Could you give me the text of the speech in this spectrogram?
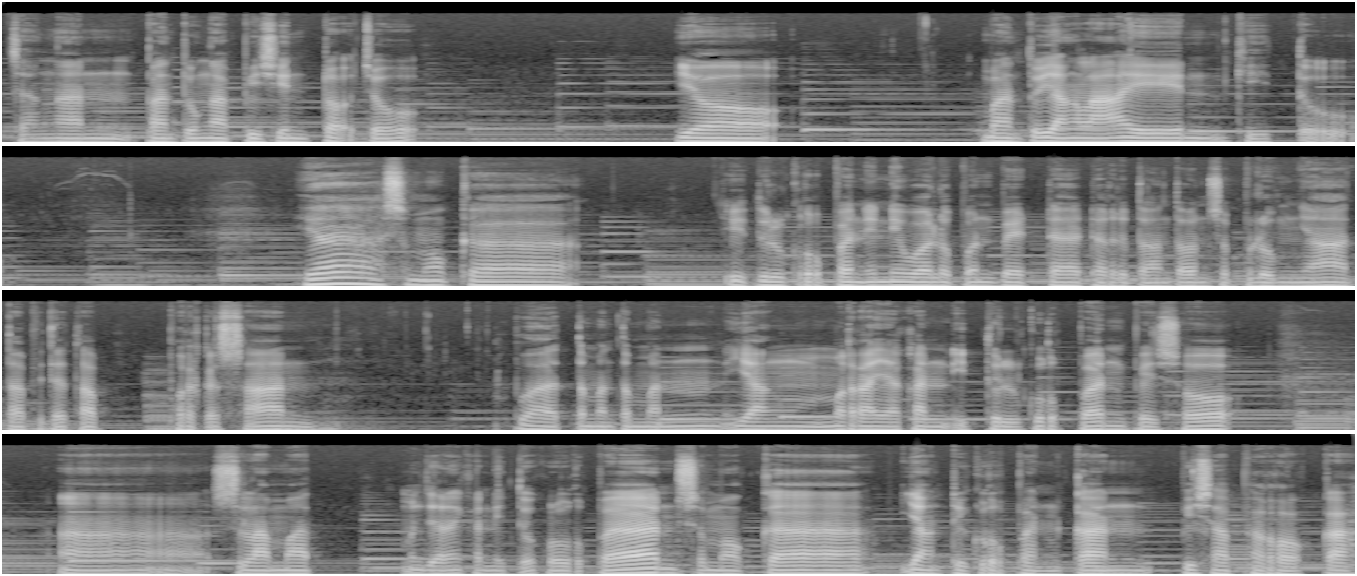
Jangan bantu ngabisin tok cok yo bantu yang lain gitu. Ya semoga Idul Kurban ini walaupun beda dari tahun-tahun sebelumnya tapi tetap berkesan buat teman-teman yang merayakan Idul Kurban besok uh, selamat menjalankan itu kurban semoga yang dikorbankan bisa barokah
